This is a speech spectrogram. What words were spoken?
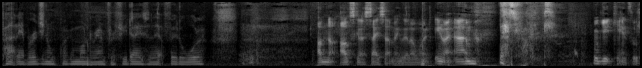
partly Aboriginal. I can wander around for a few days without food or water. I'm not. I was going to say something that I won't. Anyway, um, That's right. we'll get cancelled.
